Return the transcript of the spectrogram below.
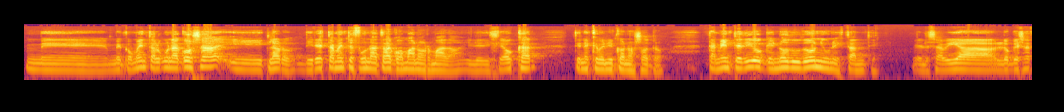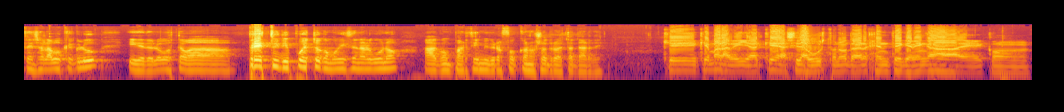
me, comenta alguna cosa y claro, directamente fue un atraco a mano armada. Y le dije, Oscar, tienes que venir con nosotros. También te digo que no dudó ni un instante. Él sabía lo que se hace en Salabosque Club y desde luego estaba presto y dispuesto, como dicen algunos, a compartir micrófonos con nosotros esta tarde. Qué, maravilla, que así da gusto, ¿no? Traer gente que venga eh, con,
